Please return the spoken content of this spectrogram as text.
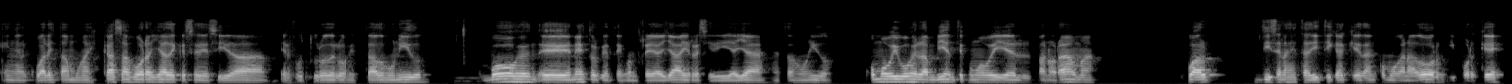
en el cual estamos a escasas horas ya de que se decida el futuro de los Estados Unidos. Vos, eh, Néstor, que te encontré allá y residí allá en Estados Unidos, ¿cómo vivos el ambiente? ¿Cómo veía el panorama? ¿Cuál dicen las estadísticas que dan como ganador y por qué?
